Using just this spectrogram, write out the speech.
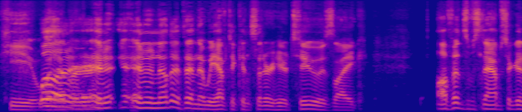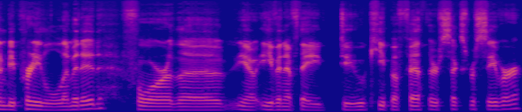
He Well, whatever. and, and another thing that we have to consider here too is like offensive snaps are going to be pretty limited for the you know even if they do keep a fifth or sixth receiver,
